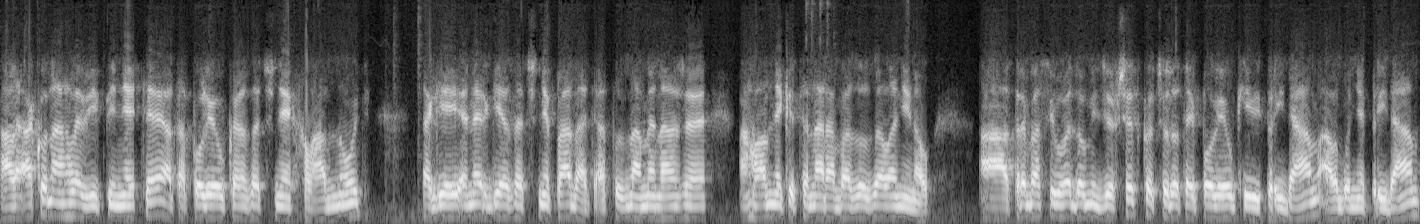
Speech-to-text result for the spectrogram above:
Ale ako náhle vypinete a tá polievka začne chladnúť, tak jej energia začne padať. A to znamená, že a hlavne keď sa narába so zeleninou. A treba si uvedomiť, že všetko, čo do tej polievky pridám alebo nepridám,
